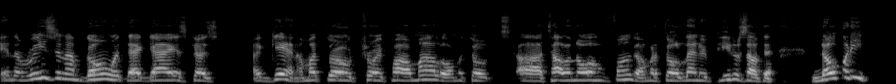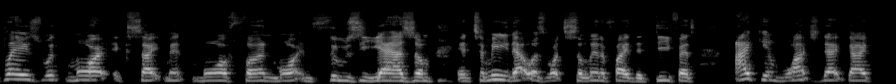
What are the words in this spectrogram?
And the reason I'm going with that guy is because again, I'm gonna throw Troy Polamalu, I'm gonna throw uh, Talanoa Hufanga, I'm gonna throw Leonard Peters out there. Nobody plays with more excitement, more fun, more enthusiasm, and to me, that was what solidified the defense. I can watch that guy.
